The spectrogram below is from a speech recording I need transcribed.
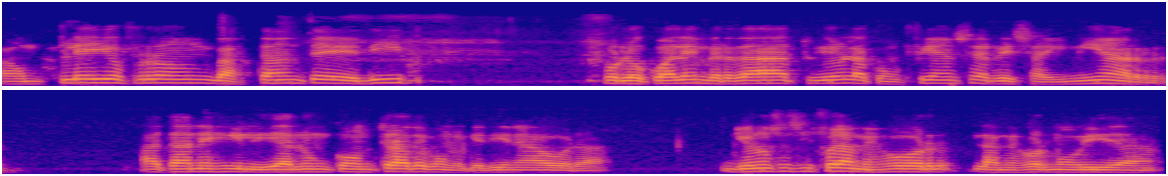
a un playoff run bastante deep, por lo cual en verdad tuvieron la confianza de resignear a Tannehill y darle un contrato como el que tiene ahora. Yo no sé si fue la mejor, la mejor movida,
